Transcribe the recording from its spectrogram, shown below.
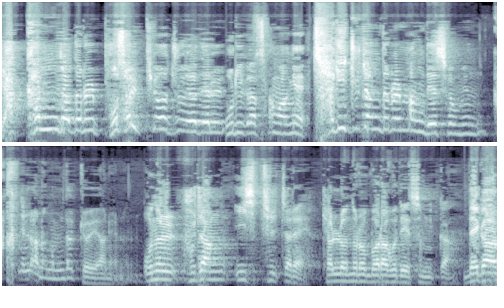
약한 자들을 보살펴 줘야 될 우리가 상황에 자기 주장들을 막 내세우면 큰일 나는 겁니다. 교회 안에는. 오늘 9장 27절에 결론으로 뭐라고 되어 있습니까? 내가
